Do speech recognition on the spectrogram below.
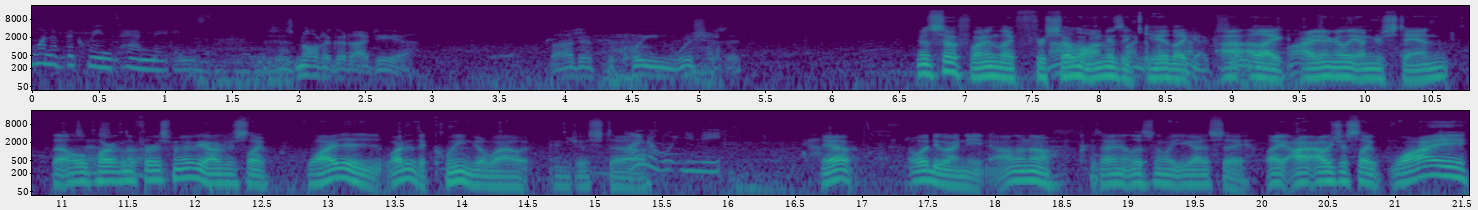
one of the Queen's handmaidens. This is not a good idea. But if the Queen wishes it, It's so funny, like for so long as a kid, like I, so I we can like I didn't really understand that whole part in the first movie. I was just like, why did why did the queen go out and just uh I know what you need. yeah, what do I need? I don't know because I didn't listen to what you got to say. Like I, I was just like, why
